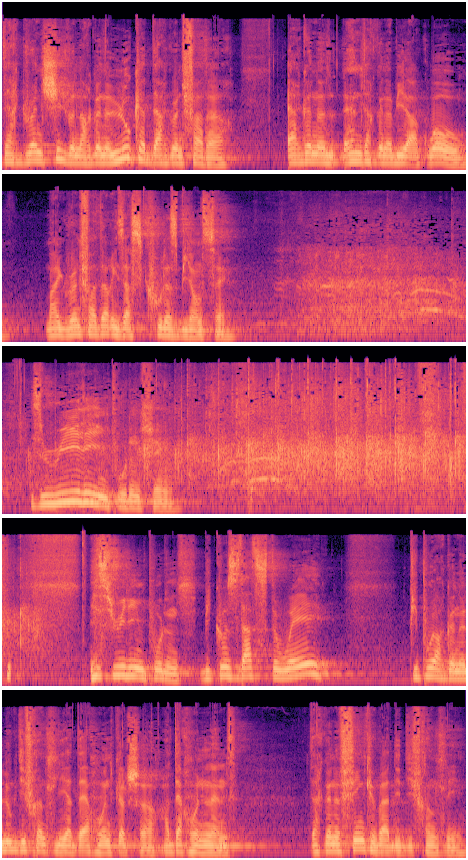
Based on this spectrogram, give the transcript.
their grandchildren are going to look at their grandfather are gonna, and they're going to be like, whoa, my grandfather is as cool as Beyonce. it's a really important thing. it's really important because that's the way people are going to look differently at their own culture, at their own land. They're going to think about it differently.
